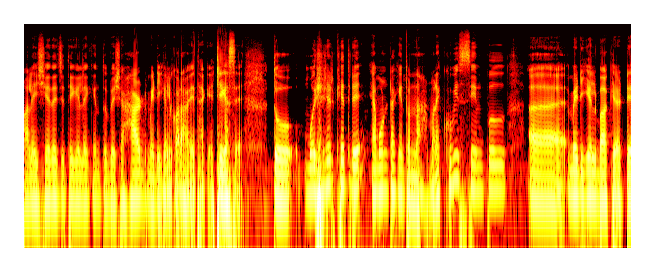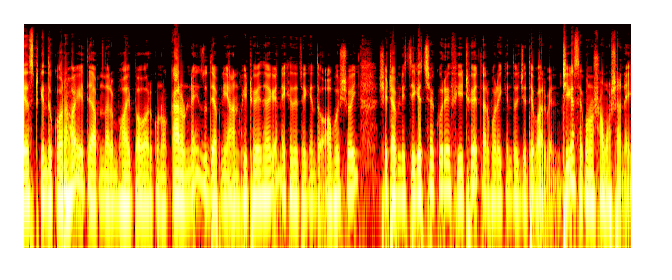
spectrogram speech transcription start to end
মালয়েশিয়াতে যেতে গেলে কিন্তু বেশ হার্ড মেডিকেল করা হয়ে থাকে, ঠিক আছে? তো মরিশাসের ক্ষেত্রে এমনটা কিন্তু না। মানে খুবই সিম্পল মেডিকেল বা টেস্ট কিন্তু করা হয়। এতে আপনার ভয় পাওয়ার কোনো কারণ নেই। যদি আপনি আনফিট হয়ে থাকেন, এক্ষেত্রে কিন্তু অবশ্যই সেটা আপনি চিকিৎসা করে ফিট হয়ে তারপরে কিন্তু যেতে পারবেন। ঠিক আছে? কোনো সমস্যা নেই।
